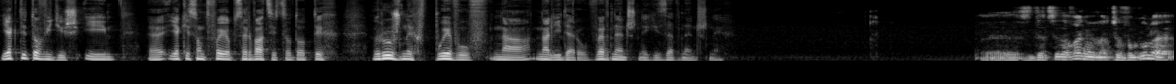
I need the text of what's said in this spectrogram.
Jak ty to widzisz i jakie są twoje obserwacje co do tych różnych wpływów na, na liderów wewnętrznych i zewnętrznych? Zdecydowanie, znaczy w ogóle e,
